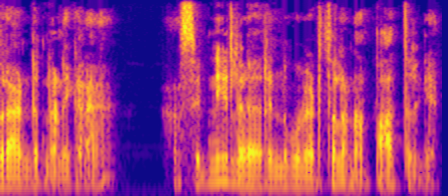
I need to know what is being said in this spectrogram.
பிராண்டுன்னு நினைக்கிறேன். சிட்னியில் ரெண்டு மூணு இடத்துல நான் பார்த்துருக்கேன்.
